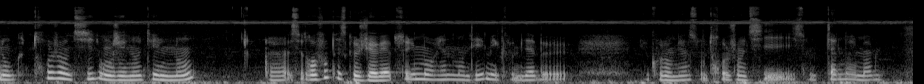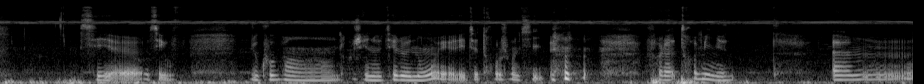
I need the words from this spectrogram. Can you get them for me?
Donc trop gentil, donc j'ai noté le nom. c'est trop fou parce que je lui avais absolument rien demandé, mais comme d'hab, les Colombiens sont trop gentils, ils sont tellement aimables. C'est euh, ouf. Du coup, ben, j'ai noté le nom et elle était trop gentille. voilà, trop mignonne. Euh,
